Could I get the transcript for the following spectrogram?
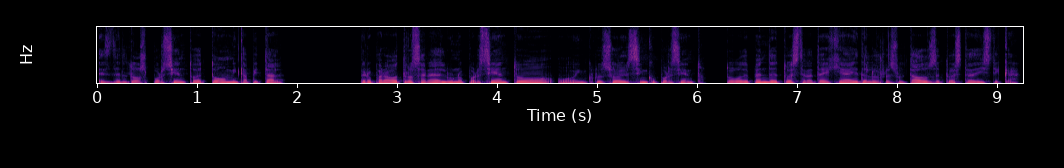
es del 2% de todo mi capital, pero para otros será del 1% o incluso el 5%. Todo depende de tu estrategia y de los resultados de tu estadística.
